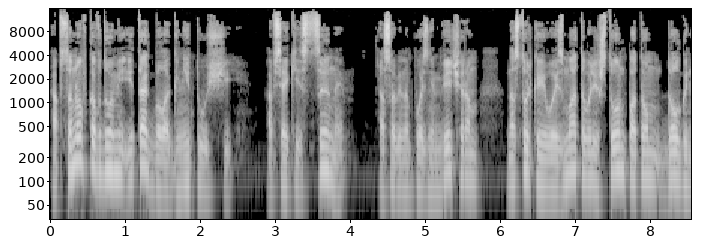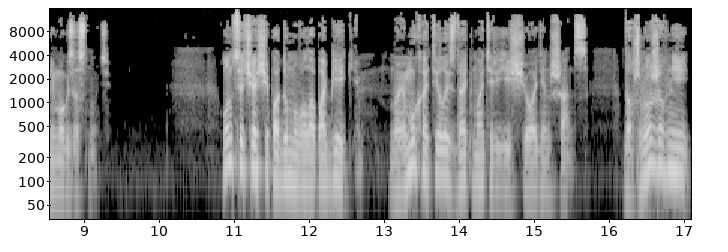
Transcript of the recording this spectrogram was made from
Обстановка в доме и так была гнетущей, а всякие сцены, особенно поздним вечером, настолько его изматывали, что он потом долго не мог заснуть. Он все чаще подумывал о побеге, но ему хотелось дать матери еще один шанс. Должно же в ней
